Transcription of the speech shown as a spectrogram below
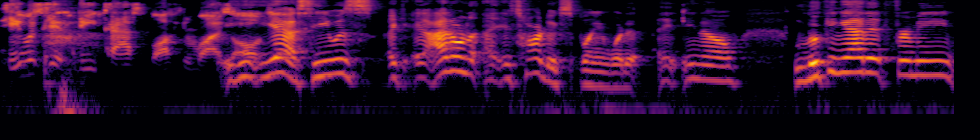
he was getting beat pass blocking wise. He, yes, he was. Like, I don't. It's hard to explain what it. You know, looking at it for me,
